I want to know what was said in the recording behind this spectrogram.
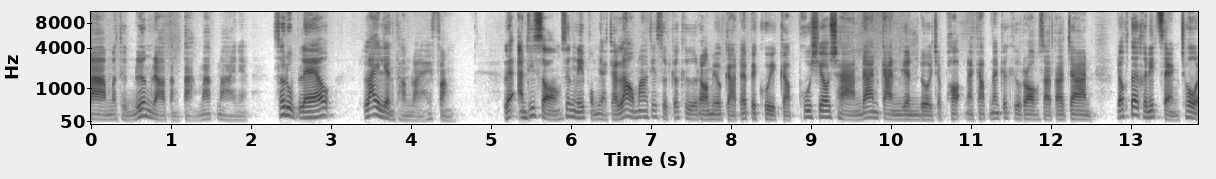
ลามมาถึงเรื่องราวต่างๆ มากมายเนี่ยสรุปแล้วไล่เรียงไทม์ไลน์ให้ฟัง และอันที่ 2 ซึ่งนี้ผมอยากจะเล่ามากที่สุดก็คือเรามีโอกาสได้ไปคุยกับผู้เชี่ยวชาญด้านการเงินโดยเฉพาะนะครับ นั่นก็คือรองศาสตราจารย์ ดรคณิตแสงโชต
